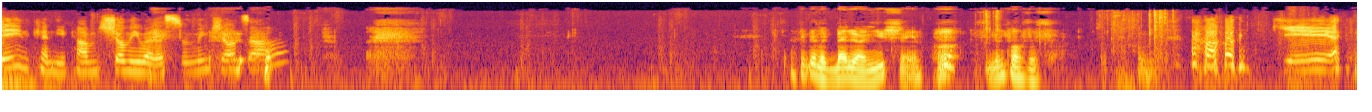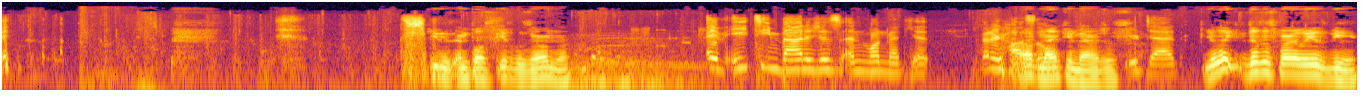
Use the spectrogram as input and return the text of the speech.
Shane, can you come show me where the swimming shots are? I think they look better on you, Shane. Some impulses. okay. See these impulses get to the zone though. I have 18 bandages and one med kit. Better I have 19 bandages. You're dead. You're like just as far away as me.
